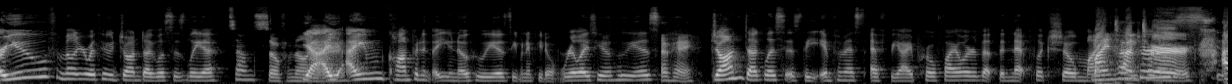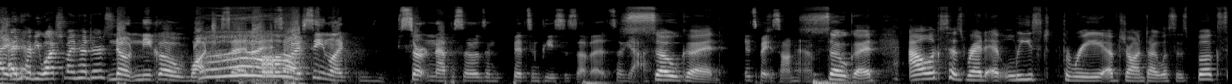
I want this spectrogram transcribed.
Are you familiar with who John Douglas is, Leah? Sounds so familiar. Yeah, I, I'm confident that you know who he is, even if you don't realize you know who he is. Okay. John Douglas is the infamous FBI profiler that the Netflix show Mindhunters. Mindhunter. I- and have you watched Mindhunters? No, Nico watches it, I, so I've seen like certain episodes and bits and pieces of it. So yeah, So good. It's based on him. So good. Alex has read at least three of John Douglas's books,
